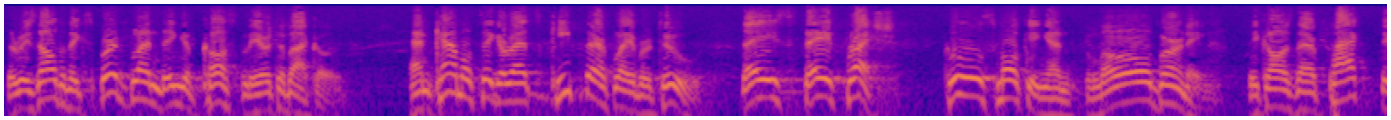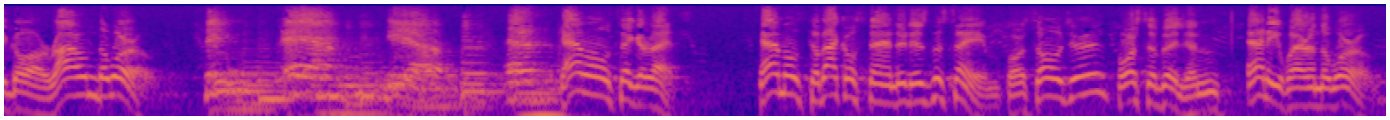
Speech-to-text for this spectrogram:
the result of expert blending of costlier tobaccos. And Camel cigarettes keep their flavor too. They stay fresh, cool smoking, and slow burning because they're packed to go around the world. Camel cigarettes. Camel's tobacco standard is the same for soldier, for civilian, anywhere in the world.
